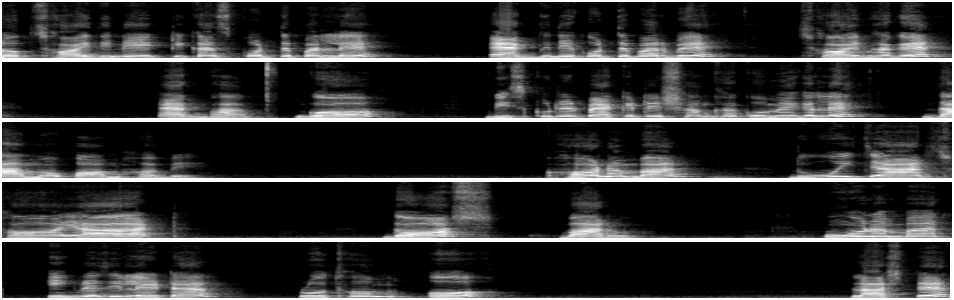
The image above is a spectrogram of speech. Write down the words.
লোক ছয় দিনে একটি কাজ করতে পারলে একদিনে করতে পারবে ছয় ভাগের এক ভাগ। গ, বিস্কুটের প্যাকেটের সংখ্যা কমে গেলে দামও কম হবে। ঘ নাম্বার, দুই, চার, ছয়, আট, দশ, বারো। উঙ নাম্বার, ইংরেজি লেটার প্রথম ও লাস্টের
